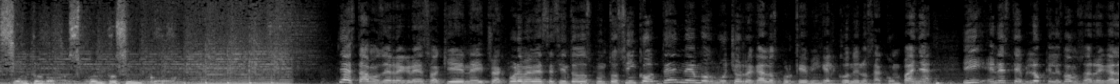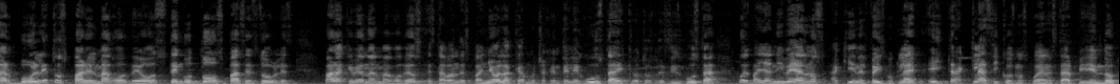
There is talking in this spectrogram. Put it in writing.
102.5. Estamos de regreso aquí en A-Track por MBS 102.5. Tenemos muchos regalos porque Miguel Conde nos acompaña. Y en este bloque les vamos a regalar boletos para el Mago de Oz. Tengo dos pases dobles para que vean al Mago de Oz, esta banda española que a mucha gente le gusta y que a otros les disgusta. Pues vayan y véanlos. Aquí en el Facebook Live, A-Track Clásicos nos pueden estar pidiendo.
